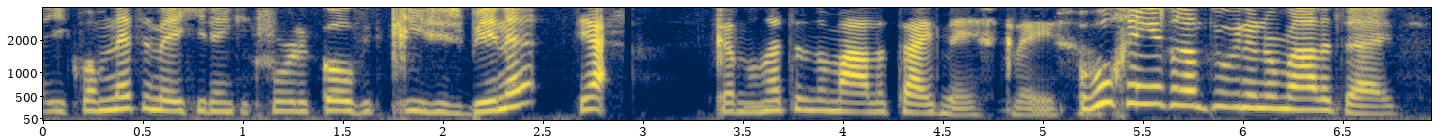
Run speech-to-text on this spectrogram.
Je kwam net een beetje, denk ik, voor de COVID-crisis binnen. Ik heb nog net een normale tijd meegekregen. Hoe ging het eraan toe in de normale tijd?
